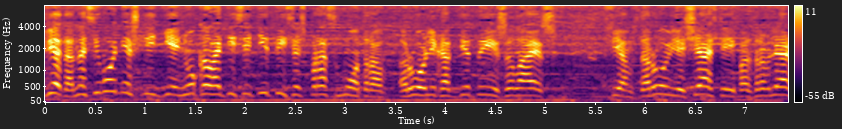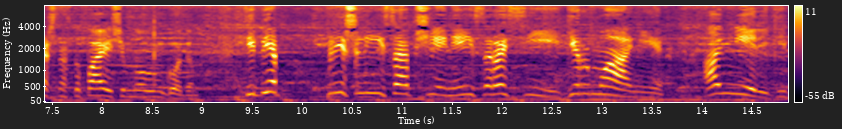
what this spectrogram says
Света, на сегодняшний день около 10 тысяч просмотров ролика, где ты желаешь всем здоровья, счастья и поздравляешь с наступающим Новым годом. Тебе пришли сообщения из России, Германии, Америки,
